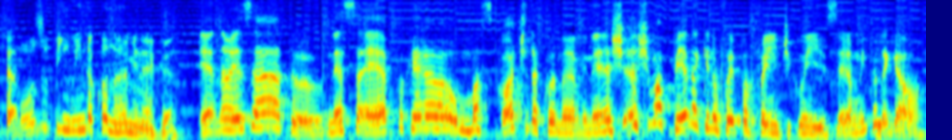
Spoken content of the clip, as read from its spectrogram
O famoso pinguim da Konami, né, cara? É, não, exato. Nessa época era o mascote da Konami, né? Acho, acho uma pena que não foi pra frente com isso. Era muito legal.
